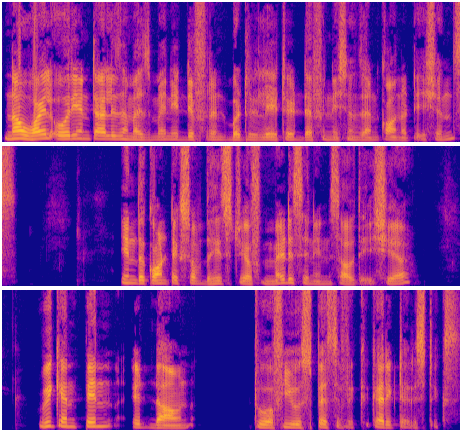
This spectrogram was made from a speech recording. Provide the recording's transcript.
Now, while Orientalism has many different but related definitions and connotations, in the context of the history of medicine in South Asia, we can pin it down to a few specific characteristics.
